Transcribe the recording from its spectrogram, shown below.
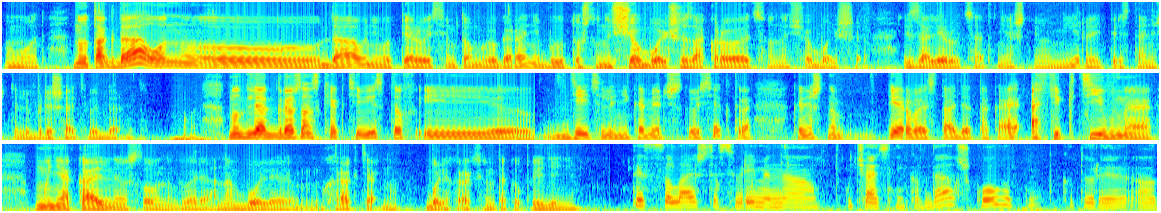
Вот. Но тогда он, э, да, у него первые симптомы выгорания будут то, что он еще больше закроется, он еще больше изолируется от внешнего мира и перестанет что-либо решать и выбирать. Но для гражданских активистов и деятелей некоммерческого сектора, конечно, первая стадия такая аффективная, маниакальная, условно говоря, она более характерна, более характерно такое поведение ты ссылаешься все время на участников да, школы, которые, а,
